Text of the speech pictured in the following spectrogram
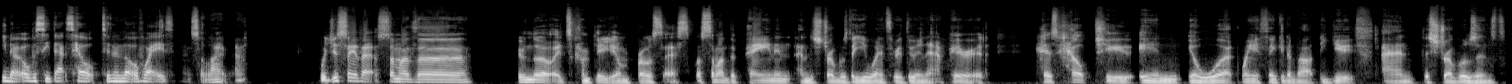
you know, obviously that's helped in a lot of ways. So like that. Would you say that some of the, even though it's completely unprocessed, but some of the pain and, and the struggles that you went through during that period has helped you in your work when you're thinking about the youth and the struggles and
